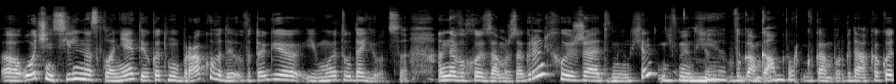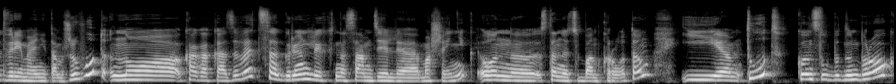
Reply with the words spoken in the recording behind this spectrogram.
э, очень сильно склоняет ее к этому браку, в итоге ему это удается. Она выходит замуж за Грюнлих, уезжает в Мюнхен, не в Мюнхен, Нет, в Гамбург. Гамбург. В Гамбург, да. Какое-то время они там живут, но, как оказывается, Грюнлих на самом деле мошенник. Он э, становится банкротом, и тут консул Буденброк,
